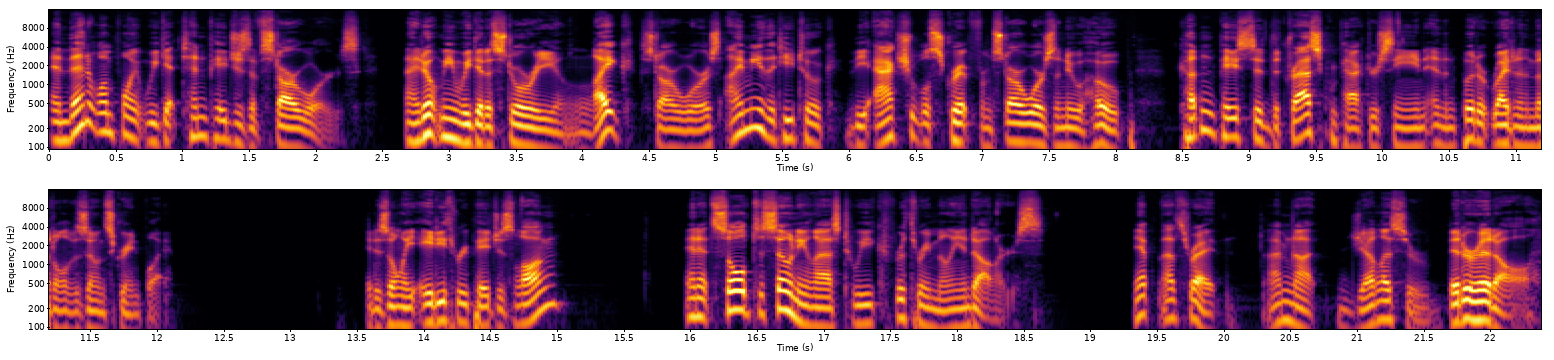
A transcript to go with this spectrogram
And then at one point, we get 10 pages of Star Wars. And I don't mean we get a story like Star Wars, I mean that he took the actual script from Star Wars A New Hope, cut and pasted the trash compactor scene, and then put it right in the middle of his own screenplay. It is only 83 pages long, and it sold to Sony last week for $3 million. Yep, that's right. I'm not jealous or bitter at all.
